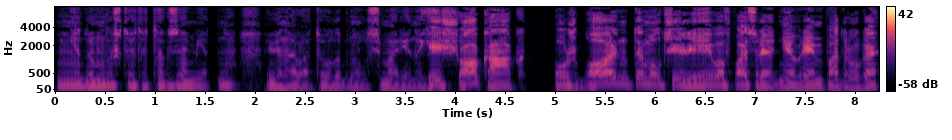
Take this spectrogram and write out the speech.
«Не думала, что это так заметно», — виновато улыбнулась Марина. «Еще как!» «Уж больно ты молчалива в последнее время, подруга,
